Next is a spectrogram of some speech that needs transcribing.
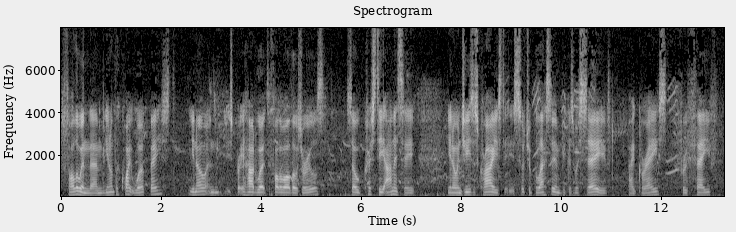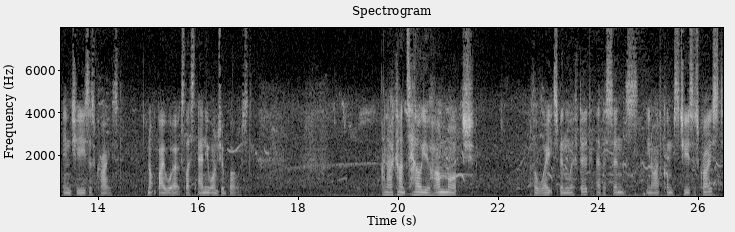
following them, you know, they're quite work based, you know, and it's pretty hard work to follow all those rules. So, Christianity, you know, in Jesus Christ is such a blessing because we're saved by grace through faith in Jesus Christ not by works, lest anyone should boast. And I can't tell you how much of a weight's been lifted ever since, you know, I've come to Jesus Christ.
